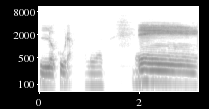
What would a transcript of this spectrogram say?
locura. Eh,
